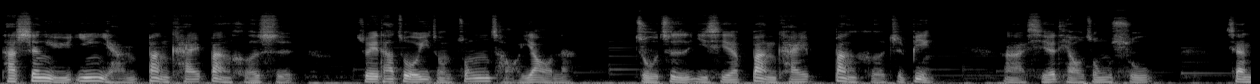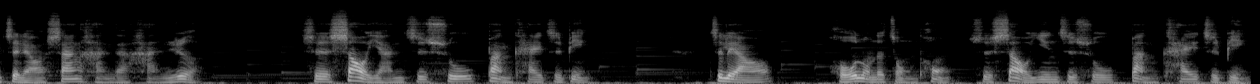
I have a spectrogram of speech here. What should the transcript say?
它生于阴阳半开半合时，所以它作为一种中草药呢。主治一些半开半合之病，啊，协调中枢，像治疗伤寒的寒热，是少阳之枢半开之病；治疗喉咙的肿痛，是少阴之枢半开之病。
